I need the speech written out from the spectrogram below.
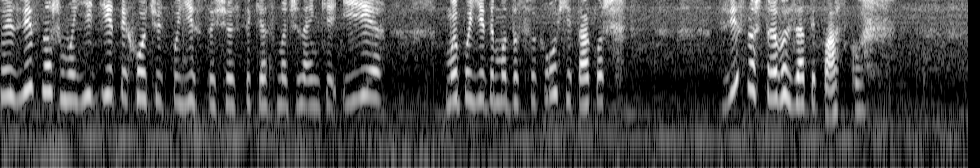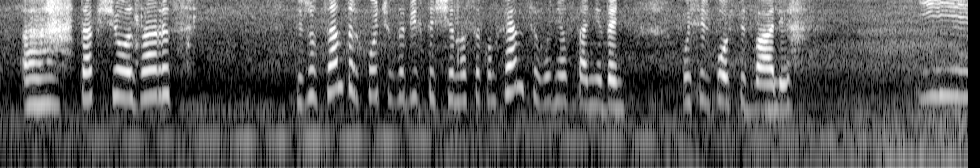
Ну і звісно ж, мої діти хочуть поїсти щось таке смачненьке. І ми поїдемо до свекрухи також. Звісно ж, треба взяти паску. Так що зараз біжу в центр, хочу забігти ще на секонд-хенд. Сьогодні останній день у сільпо в підвалі. І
